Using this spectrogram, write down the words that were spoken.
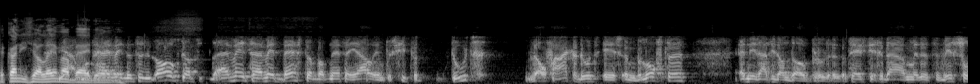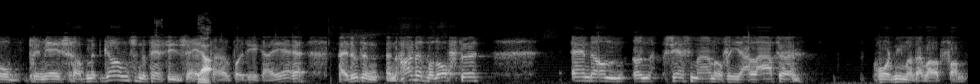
dan kan hij ze alleen maar ja, bij de... Hij weet natuurlijk ook dat, hij weet, hij weet best dat wat Netanyahu in principe doet, wel vaker doet, is een belofte. En die laat hij dan doodbloeden. Dat heeft hij gedaan met het wisselpremierschap met Gans. En dat heeft hij zijn hele ja. politieke carrière. Hij doet een, een harde belofte. En dan een zes maanden of een jaar later hoort niemand daar wat van.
